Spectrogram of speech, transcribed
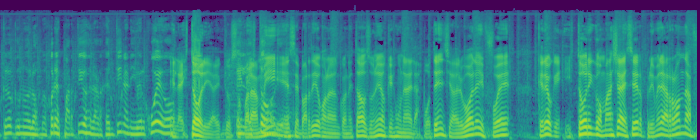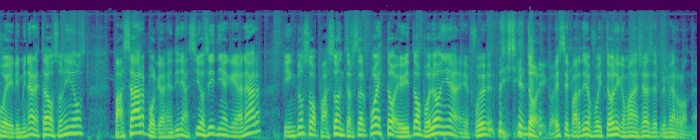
creo que uno de los mejores partidos de la Argentina a nivel juego. En la historia, incluso. En la Para mí, ese partido con, con Estados Unidos, que es una de las potencias del vóley, fue creo que histórico, más allá de ser primera ronda, fue eliminar a Estados Unidos, pasar, porque Argentina sí o sí tenía que ganar, incluso pasó en tercer puesto, evitó a Polonia, eh, fue histórico. Ese partido fue histórico más allá de ser primera ronda.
